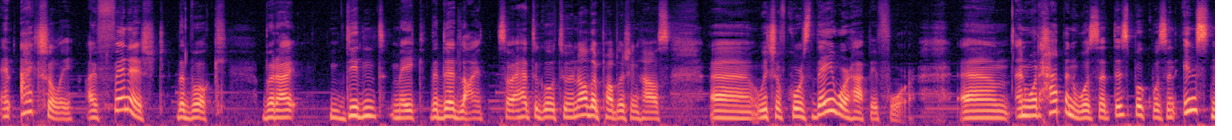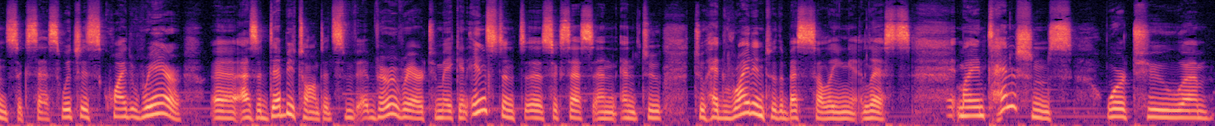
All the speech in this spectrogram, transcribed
And actually, I finished the book, but I didn't make the deadline. So I had to go to another publishing house, uh, which of course they were happy for. Um, and what happened was that this book was an instant success, which is quite rare uh, as a debutante. It's very rare to make an instant uh, success and, and to, to head right into the best selling lists. My intentions were to um,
